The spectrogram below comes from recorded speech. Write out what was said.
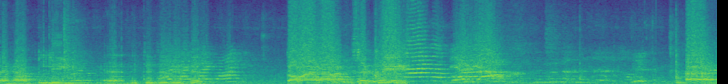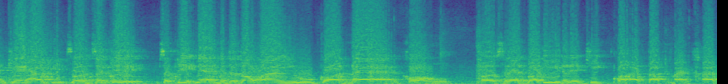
นะครับลิงก์อ่อตึ๊ดตึ๊ดตึ๊ดตึ๊ดสคริปต์ อ่าโอเคครับ ส่วนสคริปต์สคริปต์เนี่ยมันจะต้องวางอยู่ก่อนหน้าของเอ่อ slash body นักเรียนคลิกขวาตัดมาครับ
